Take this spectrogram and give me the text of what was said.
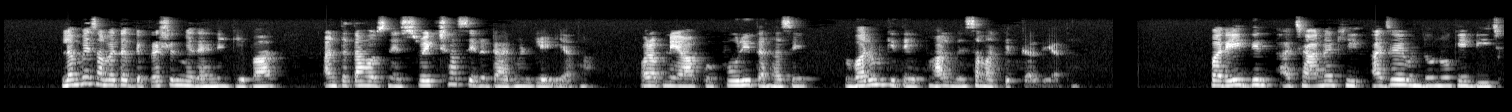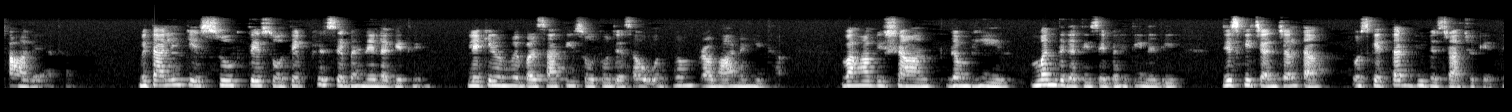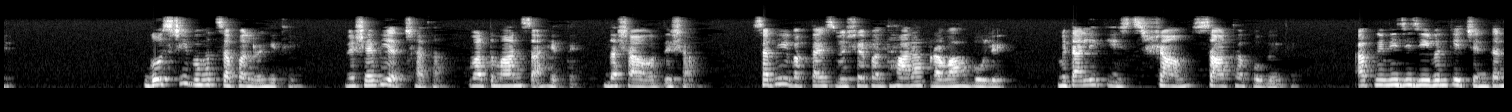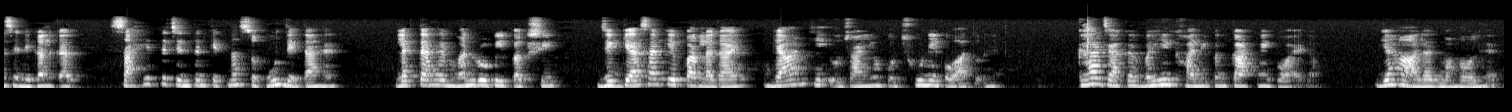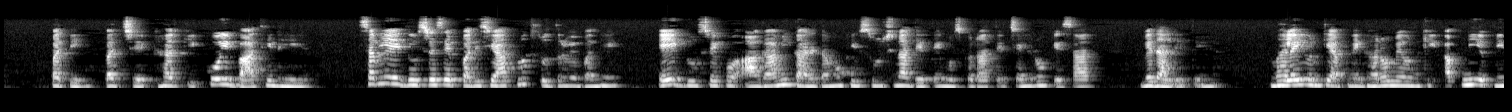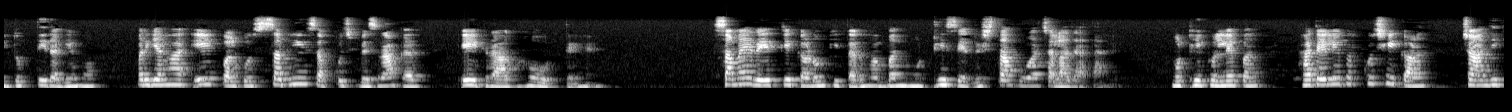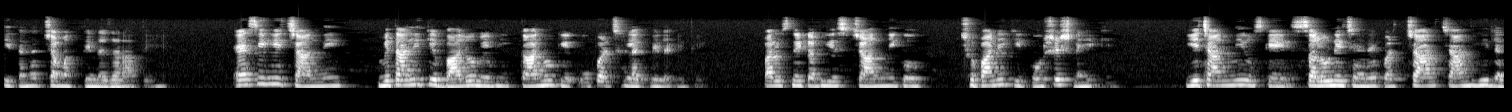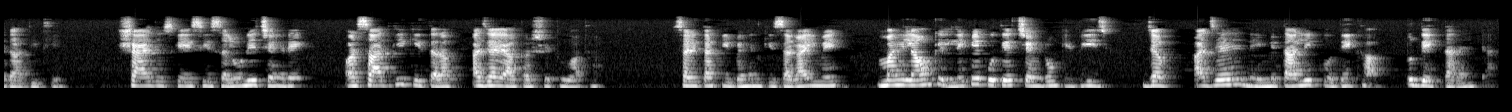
लंबे समय तक डिप्रेशन में रहने के बाद अंततः उसने स्वेच्छा से रिटायरमेंट ले लिया था और अपने आप को पूरी तरह से वरुण की देखभाल में समर्पित कर दिया था। पर एक दिन अचानक ही अजय उन दोनों के बीच आ गया मिताली के सूखते सोते फिर से बहने लगे थे, लेकिन उनमें बरसाती सोतों जैसा उद्गम प्रवाह नहीं था। वहाँ भी शांत, गंभीर, मंद गति से बहती नदी, जिसकी चंचलता उसके तट भी बिसरा चुके थे। गोष्ठी बहुत सफल रही थी। विषय भी अच्छा था, वर्तमान साहित्य, दशा और दिशा। सभी वक्ता इस विषय पर धारा प्रवाह बोले। मिताली की शाम सार्थक हो गई थी। अपने निजी जीवन के चिंतन से निकलकर साहित्य चिंतन कितना सुकून देता है। लगता है मन रूपी पक्षी जिज्ञासा के पर लगाए ज्ञान की ऊंचाइयों को छूने को आतुर है। घर जाकर वही खालीपन काटने को आएगा। यहाँ अलग माहौल है। पति, बच्चे, घर की कोई बात ही नहीं है। सभी एक दूसरे से परिचयात्मक सूत्र में बंधे, एक दूसरे को आगामी कार्यक्रमों की सूचना देते मुस्कुराते चेहरों के साथ विदा लेते हैं। भले ही उनके अपने घरों में उनकी अपनी अपनी दुखती रगे हों, पर यहाँ एक पल को सभी सब कुछ बिसरा कर एक राग हो उठते हैं। समय रेत के कड़ों की तरह बंद मुट्ठी से रिश्ता हुआ चला जाता है। मुट्ठी खुलने पर, हथेली पर कुछ ही कण चांदी की तरह चमकते नज़र आते हैं। ऐसी ही चांदनी मिताली के बालों में भी कानों के ऊपर झलकने लगी थी, पर उसने कभी इस चांदनी को छुपाने की कोशिश नहीं की। ये चांदनी उसके सलोने चेहरे पर चार चाँद ही लगाती थी। शायद उसके इसी सलोने चेहरे और सादगी की तरफ़ अजय आकर्षित हुआ था। सरिता की बहन की सगाई में महिलाओं के लिपे पुते चेहरों के बीच जब अजय ने मिताली को देखा तो देखता रह गया।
